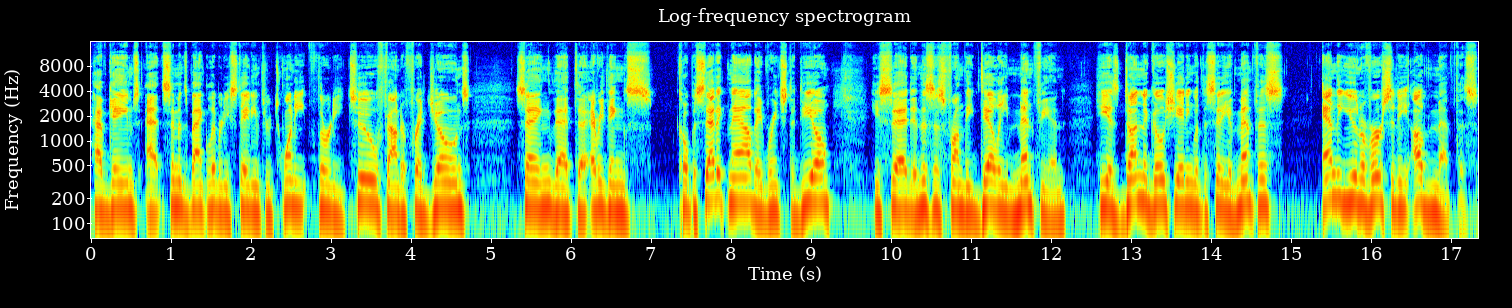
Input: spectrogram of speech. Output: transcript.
have games at Simmons Bank Liberty Stadium through 2032. Founder Fred Jones saying that uh, everything's copacetic now. They've reached a deal. He said, and this is from the Daily Memphian, he has done negotiating with the city of Memphis and the University of Memphis.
